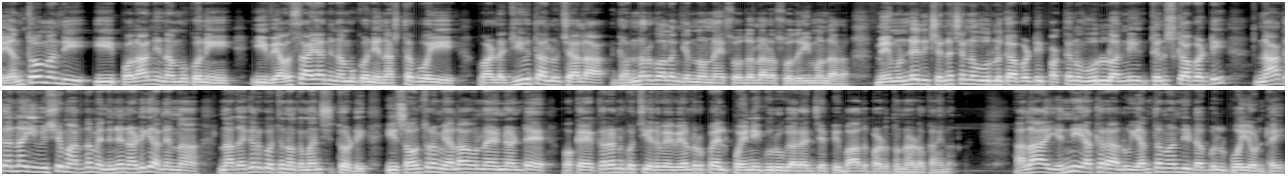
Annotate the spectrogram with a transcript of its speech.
ఎంతోమంది ఈ పొలాన్ని నమ్ముకొని ఈ వ్యవసాయాన్ని నమ్ముకొని నష్టపోయి వాళ్ళ జీవితాలు చాలా గందరగోళం కింద ఉన్నాయి సోదరులారా సోదరీమల్లారా మేము ఉండేది చిన్న చిన్న ఊర్లు కాబట్టి పక్కన ఊర్లు అన్నీ తెలుసు కాబట్టి నాకన్నా ఈ విషయం అర్థమైంది. నేను అడిగా నిన్న నా దగ్గరకు వచ్చిన ఒక మనిషితోటి ఈ సంవత్సరం ఎలా ఉన్నాయండి? అంటే ఒక ఎకరానికి వచ్చి ఇరవై వేల రూపాయలు పోయినాయి గురువుగారు అని చెప్పి బాధపడుతున్నాడు ఒక ఆయన. అలా ఎన్ని ఎకరాలు ఎంతమంది డబ్బులు పోయి ఉంటాయి?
